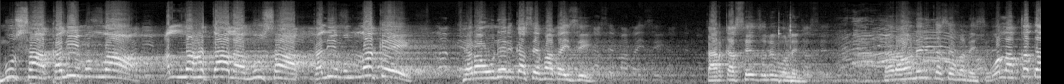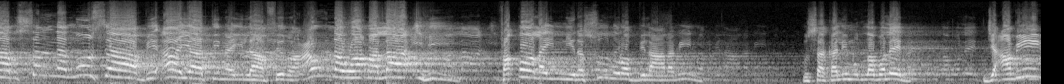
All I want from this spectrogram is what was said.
মুসা কালিমুল্লাহ। আল্লাহ তাআলা মুসা কালিমুল্লাহকে ফেরাউনের কাছে পাঠাইছে। কার কাছে? জোরে বলেন। ফেরাউনের কাছে মুসা বলেন যে আমি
